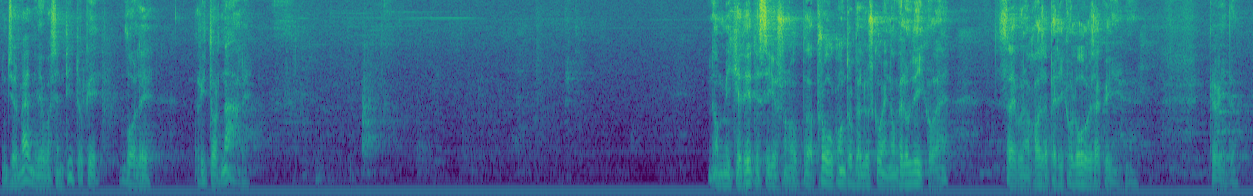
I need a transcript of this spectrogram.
In Germania abbiamo sentito che vuole ritornare. Non mi chiedete se io sono pro o contro Berlusconi, non ve lo dico, eh? sarebbe una cosa pericolosa qui, eh? capito?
